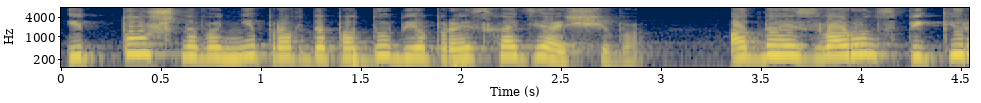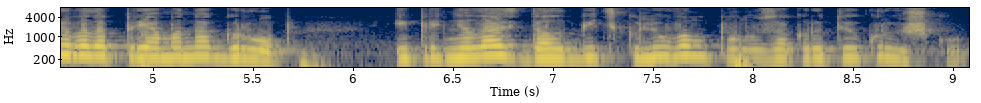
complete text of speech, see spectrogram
и тошного неправдоподобия происходящего. Одна из ворон спикировала прямо на гроб – и принялась долбить клювом полузакрытую крышку.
